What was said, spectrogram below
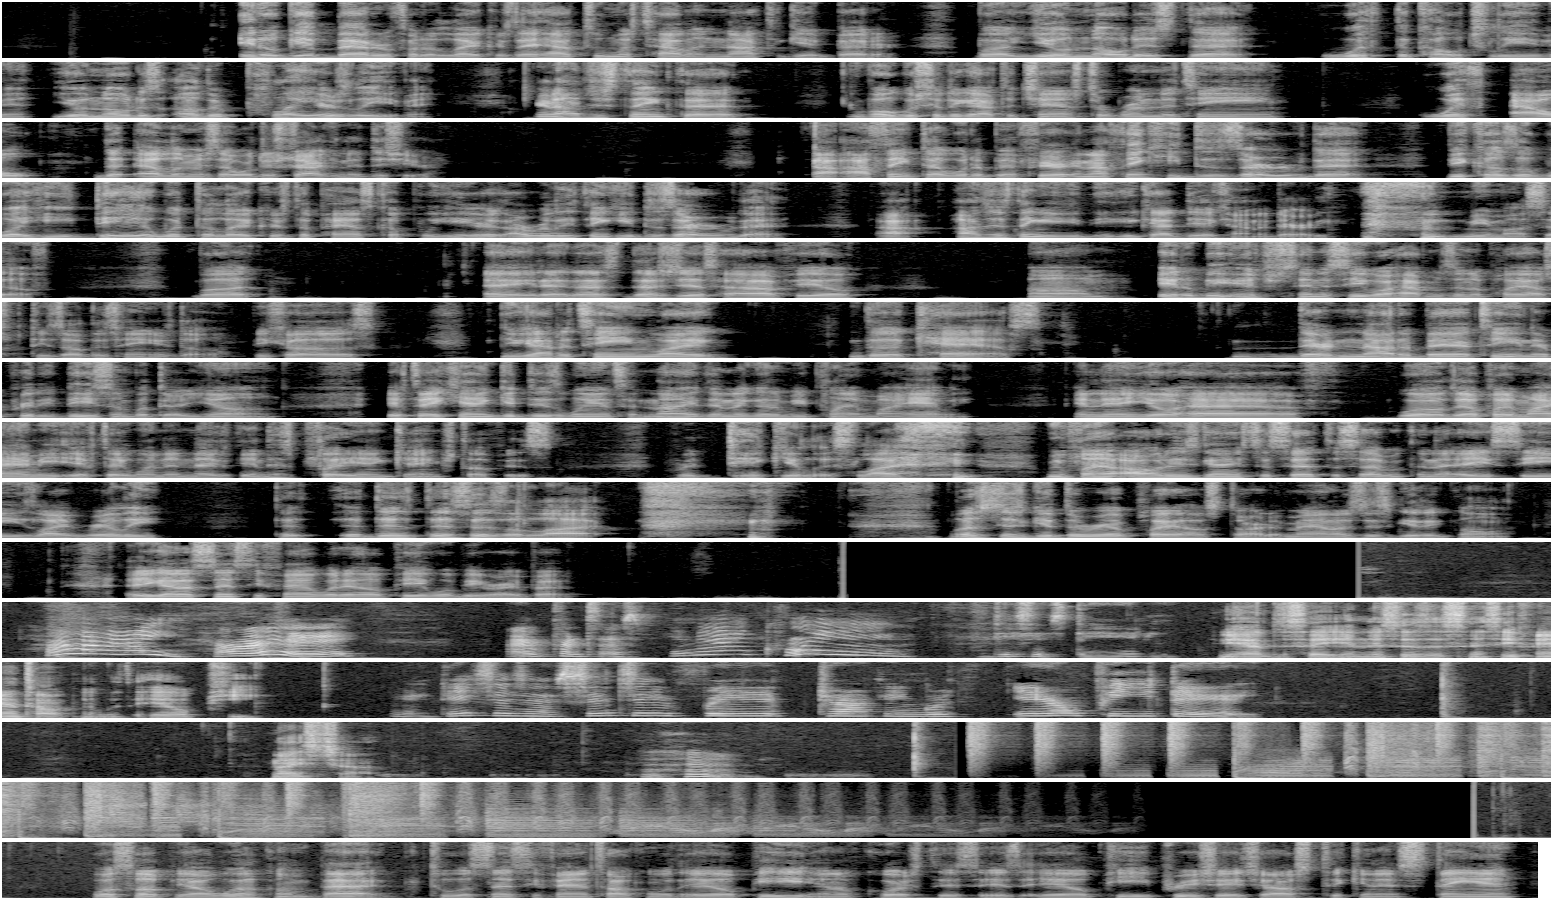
It'll get better for the Lakers. They have too much talent not to get better. But you'll notice that with the coach leaving, you'll notice other players leaving. And I just think that Vogel should have got the chance to run the team without the elements that were distracting it this year. I, I think that would have been fair, and I think he deserved that because of what he did with the Lakers the past couple years. I really think he deserved that. I, I just think he, he got did kind of dirty, me myself. But hey, that that's that's just how I feel. Um, it'll be interesting to see what happens in the playoffs with these other teams though, because you got a team like the Cavs. They're not a bad team. They're pretty decent, but they're young. If they can't get this win tonight, then they're going to be playing Miami. And then you'll have, well, they'll play Miami if they win the next game. This play in game stuff is ridiculous. Like, we playing all these games to set the seventh and the eighth seeds. Like, really? This, this is a lot. Let's just get the real playoffs started, man. Let's just get it going. Hey, you got a Cincy fan with LP? We'll be right back. Hi, hi. I'm Princess and I'm Queen. This is Daddy. You have to say, and this is a Cincy fan talking with LP. And this is a Cincy fan talking with LP Daddy. Nice job. Mm-hmm. What's up, y'all? Welcome back to a Cincy fan talking with LP, and of course, this is LP. Appreciate y'all sticking and staying.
